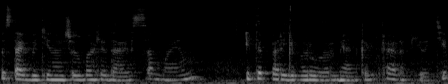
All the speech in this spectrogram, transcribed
Ось так відтіночок виглядає самим. І тепер я беру рум'янка від Rare Beauty.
